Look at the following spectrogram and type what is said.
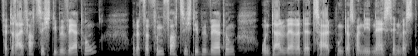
verdreifacht sich die Bewertung oder verfünffacht sich die Bewertung und dann wäre der Zeitpunkt, dass man die nächste Invest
